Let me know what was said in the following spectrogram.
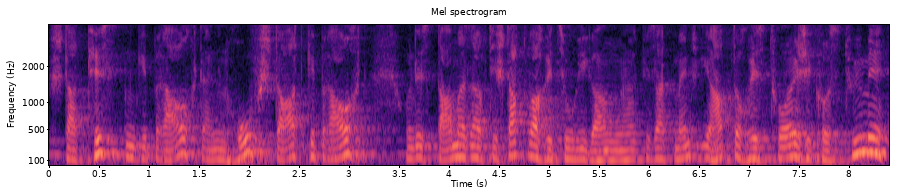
Statisten gebraucht, einen Hofstaat gebraucht und ist damals auf die Stadtwache zugegangen und hat gesagt, Mensch, ihr habt doch historische Kostüme,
